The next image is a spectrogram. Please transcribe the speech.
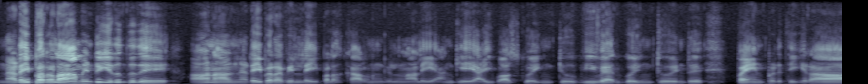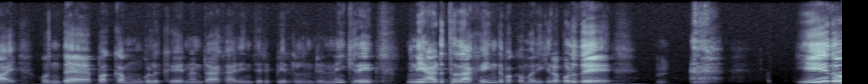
நடைபெறலாம் என்று இருந்தது. ஆனால் நடைபெறவில்லை. பல காரணங்களினாலே அங்கே I was going to we were going to என்று பயன்படுத்துகிறாய். இந்த பக்கம் உங்களுக்கு நன்றாக அறிந்திருப்பீர்கள் என்று நினைக்கிறேன். இனி அடுத்ததாக இந்த பக்கம் வருகிற பொழுது ஏதோ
